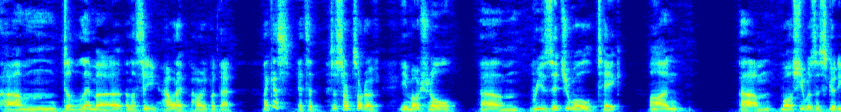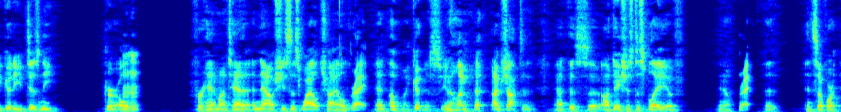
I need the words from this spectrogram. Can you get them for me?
um, dilemma. Let's see. How would I how would I put that? I guess it's a just some sort of emotional um, residual take on. Um, well, she was this goody goody Disney girl Mm-hmm. For Hannah Montana, and now she's this wild child. Right. And oh my goodness, you know, I'm I'm shocked at, this uh, audacious display of, you know, Right. uh, and so forth.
